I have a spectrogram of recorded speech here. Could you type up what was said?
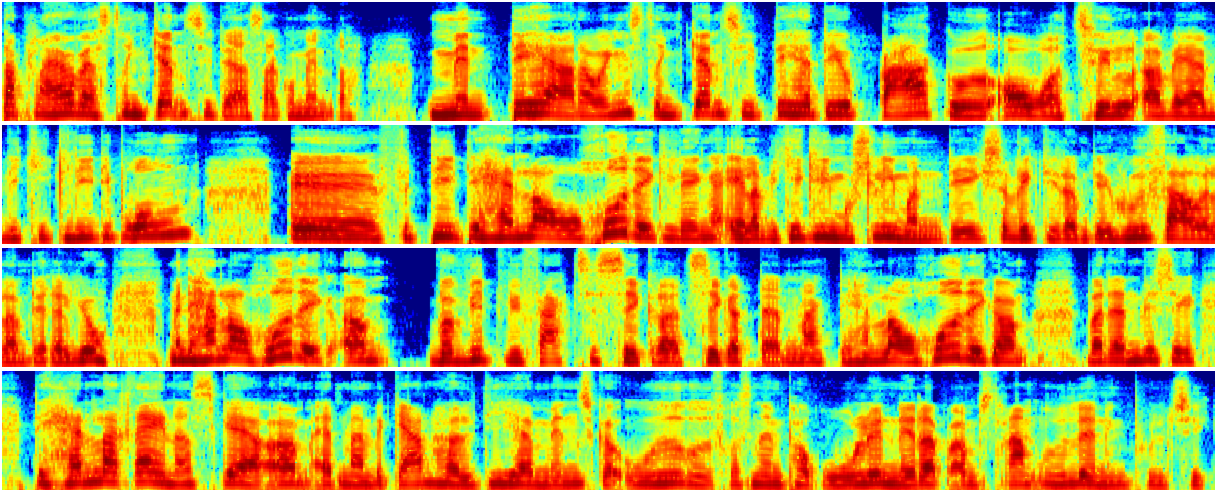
der plejer at være stringens i deres argumenter. Men det her er der jo ingen stringens i. Det her det er jo bare gået over til at være, vi kan ikke lide de brune. Øh, fordi det handler overhovedet ikke længere, eller vi kan ikke lide muslimerne. Det er ikke så vigtigt, om det er hudfarve eller om det er religion. Men det handler overhovedet ikke om, hvorvidt vi faktisk sikrer et sikkert Danmark. Det handler overhovedet ikke om, hvordan vi sikrer. Det handler ren og skær om, at man vil gerne holde de her mennesker ude ud fra sådan en parole netop om stram udlændingepolitik.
